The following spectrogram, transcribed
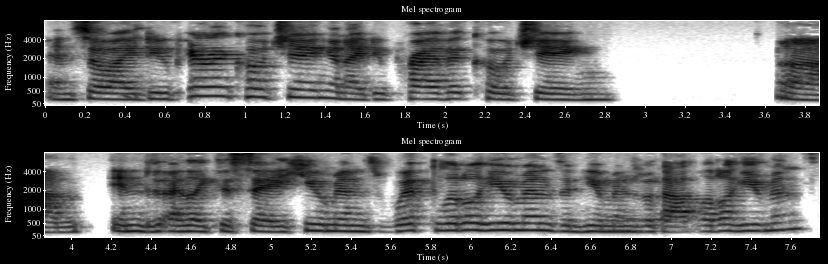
And so I do parent coaching and I do private coaching um, in I like to say humans with little humans and humans without little humans.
